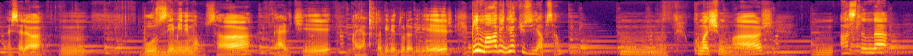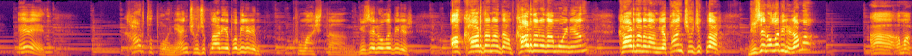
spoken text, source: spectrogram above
Mesela hmm, bu zeminim olsa belki ayakta bile durabilir. Bir mavi gökyüzü yapsam. Hmm, kumaşım var. Hmm, aslında evet kar topu oynayan çocuklar yapabilirim. Kumaştan güzel olabilir. Aa kardan adam, kardan adam oynayan, kardan adam yapan çocuklar. Güzel olabilir ama Aa, ama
